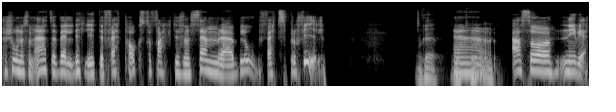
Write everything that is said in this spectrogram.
personer som äter väldigt lite fett har också faktiskt en sämre blodfettsprofil. Okay. Eh, alltså, ni vet,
